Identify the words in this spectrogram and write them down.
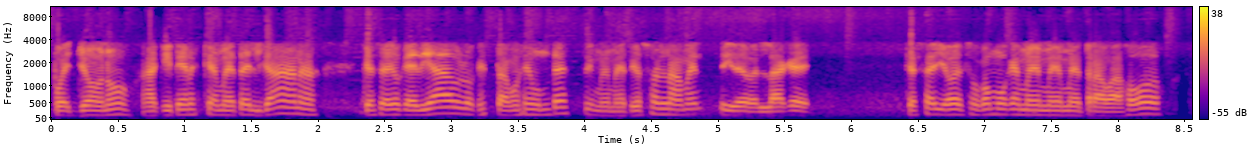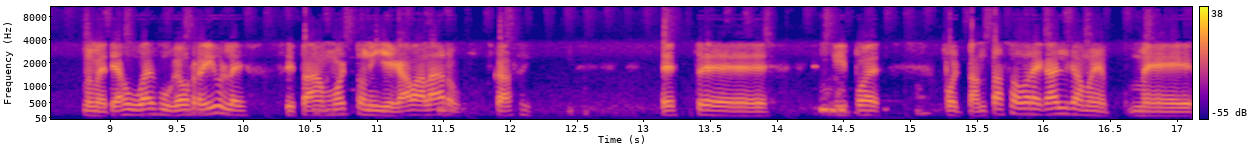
pues yo no, aquí tienes que meter ganas, qué sé yo qué diablo, que estamos en un de esto y me metió eso en la mente y de verdad que qué sé yo, eso como que me, me, me trabajó, me metí a jugar, jugué horrible, si estaba muerto ni llegaba al aro, casi. Este, y pues por tanta sobrecarga me, me,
